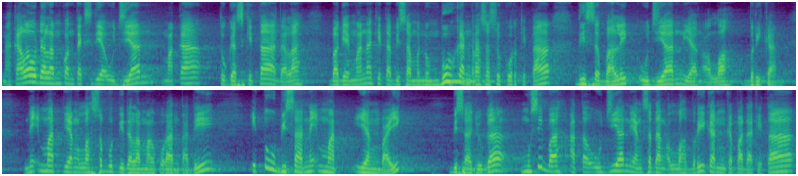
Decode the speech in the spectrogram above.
Nah, kalau dalam konteks dia ujian, maka tugas kita adalah bagaimana kita bisa menumbuhkan rasa syukur kita di sebalik ujian yang Allah berikan. nikmat yang Allah sebut di dalam Al-Qur'an tadi itu bisa nikmat yang baik, bisa juga musibah atau ujian yang sedang Allah berikan kepada kita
